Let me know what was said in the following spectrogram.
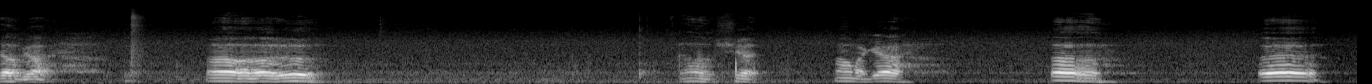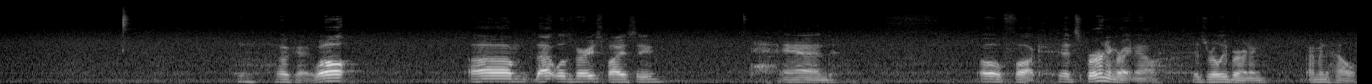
Oh god. Oh. Oh shit. Oh my god. Uh. Uh. Okay, well, um, that was very spicy. And, oh fuck, it's burning right now. It's really burning. I'm in hell.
